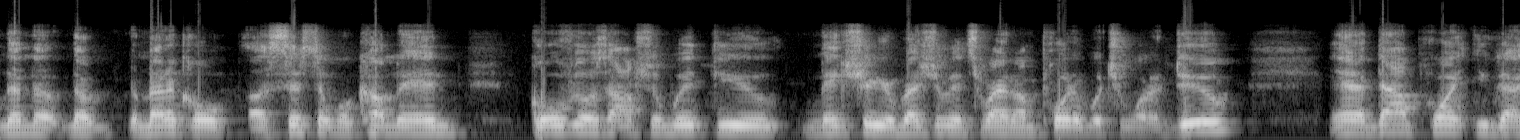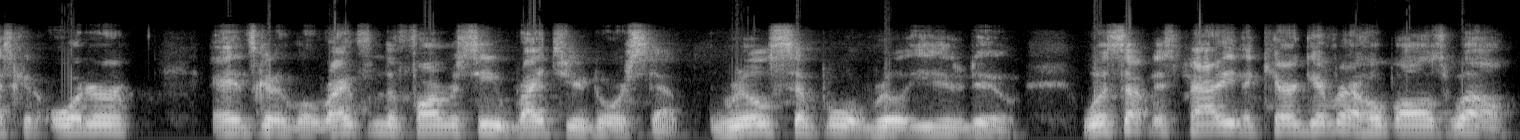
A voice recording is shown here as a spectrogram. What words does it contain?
then the, the, the, medical assistant will come in, go over those options with you, make sure your regimen's right on point of what you want to do. And at that point, you guys can order, and it's going to go right from the pharmacy right to your doorstep. Real simple, real easy to do. What's up, Miss Patty, the caregiver? I hope all is well.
